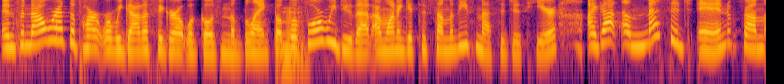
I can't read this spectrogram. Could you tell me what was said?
And so now we're at the part where we got to figure out what goes in the blank. But before we do that, I want to get to some of these messages here. I got a message in from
